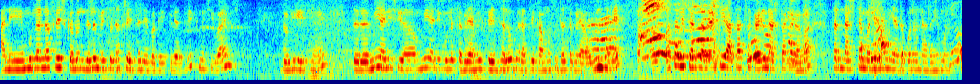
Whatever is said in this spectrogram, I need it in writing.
आणि मुलांना फ्रेश करून दिलं. मी सुद्धा फ्रेश झाले बघा इकडे अद्विक न शिवांश. दोघे इथे आहे. तर मी आणि शि मी आणि मुलं सगळे आम्ही फ्रेश झालो. घरातले कामंसुद्धा सगळे आवडून झाले. असा विचार झाला की आता सकाळी नाश्ता करावा. तर नाश्त्यामध्ये मी आता बनवणार आहे मस्त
